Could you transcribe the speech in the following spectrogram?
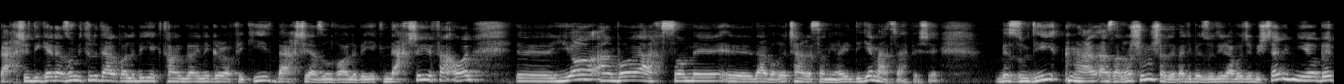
بخش دیگر از اون می‌تونه در قالب یک timeline گرافیکی بخشی از اون قالب یک نقشه فعال یا انواع اقسام در واقع چند های دیگه مطرح بشه. به زودی از الان شروع شده ولی به زودی رواج بیشتری میابه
